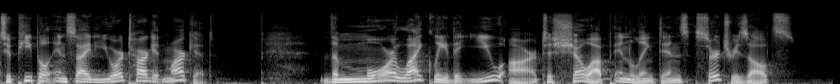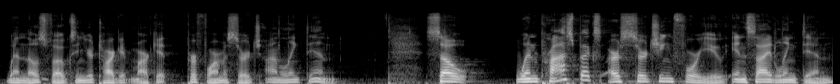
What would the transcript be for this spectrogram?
to people inside your target market, the more likely that you are to show up in LinkedIn's search results when those folks in your target market perform a search on LinkedIn. So, when prospects are searching for you inside LinkedIn,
